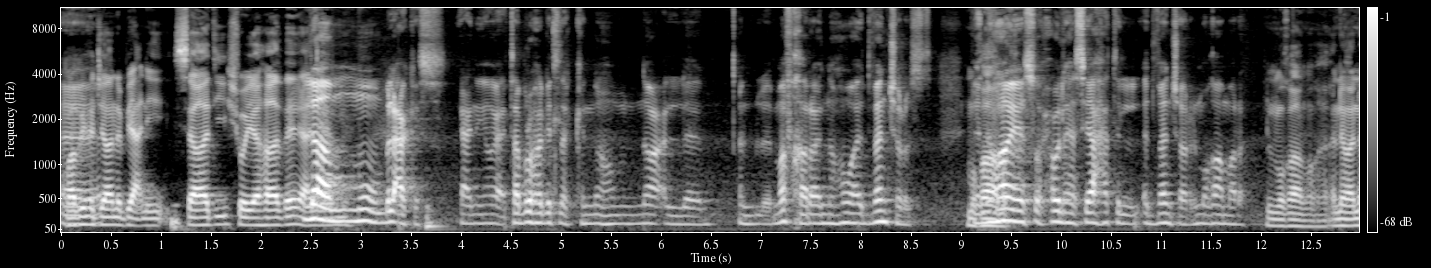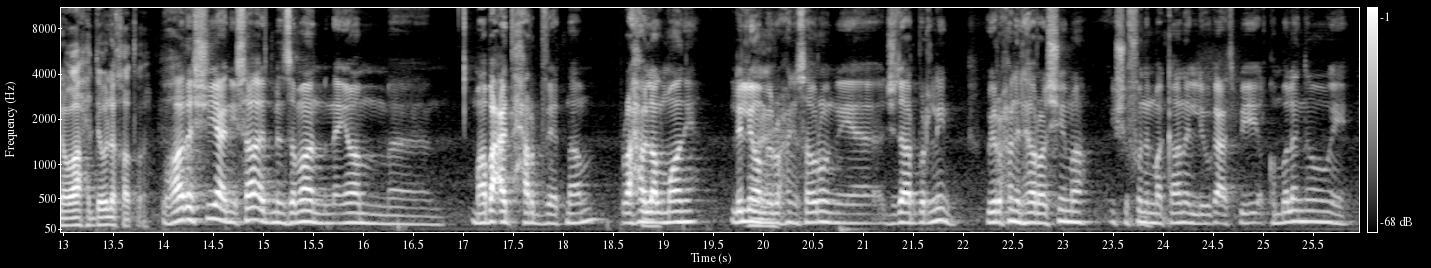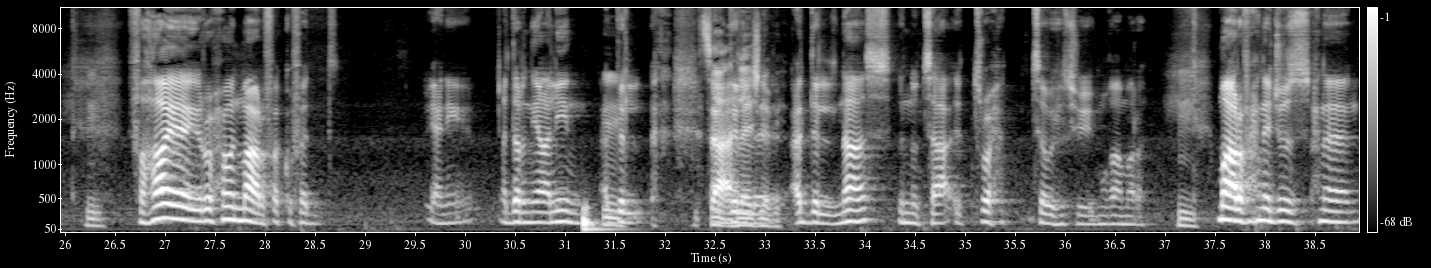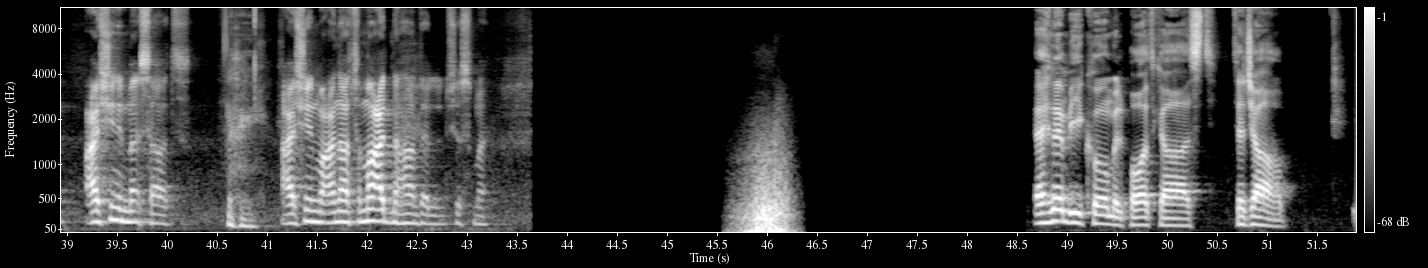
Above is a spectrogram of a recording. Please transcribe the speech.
ما بيها آه، جانب يعني سادي شوية هذا يعني. لا مو بالعكس. يعني يعتبروها قلت لك إنهم نوع ال- المفخرة إنه هو ادفنتشرست لأنه مغامرة. هاي يصحوا لها سياحة الادفنشر المغامرة. المغامرة. انه انه راح الدولة خطرة. وهذا الشيء يعني سائد من زمان من أيام آه، ما بعد حرب فيتنام. راحوا لألمانيا. لليوم. يروحون يصورون ويا جدار برلين. ويروحون الهيروشيما يشوفون المكان اللي وقعت به القنبله النوويه. فهاي يروحون ما أعرف أكو فد يعني ادرنيالين عند ال- تساعد الاجنبي عند الناس إنه تساعد تروح تسوي هيك مغامرة. مم. ما أعرف إحنا جزء إحنا عايشين المأساة. عايشين معاناة فما عندنا هذا شو اسمه. أهلا بكم البودكاست. تجارب.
